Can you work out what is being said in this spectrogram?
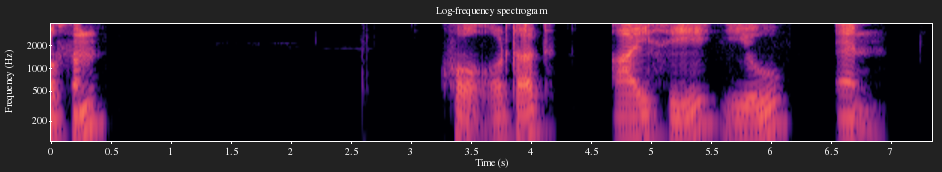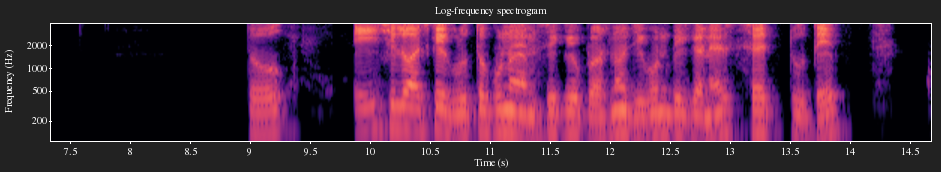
অপশন খ, অর্থাৎ আইসিইউএন তো এই ছিল আজকে গুরুত্বপূর্ণ এমসিকিউ প্রশ্ন, জীবন বিজ্ঞানের সেট টুতে ক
